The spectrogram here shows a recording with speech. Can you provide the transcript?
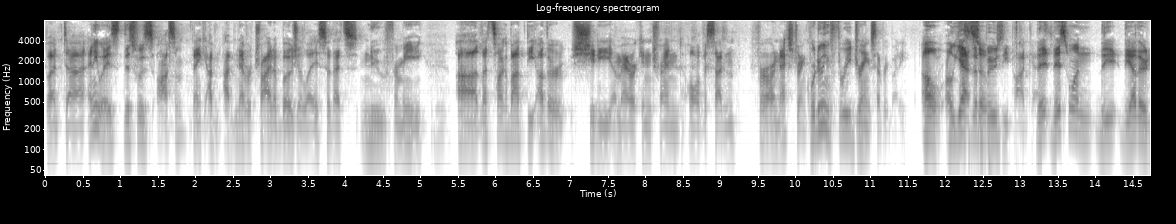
But uh, anyways, this was awesome. Thank. I've, I've never tried a Beaujolais, so that's new for me. Uh, let's talk about the other shitty American trend. All of a sudden, for our next drink, we're doing three drinks. Everybody. Oh, oh yeah. this is so a boozy podcast. thi- this one, the the other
